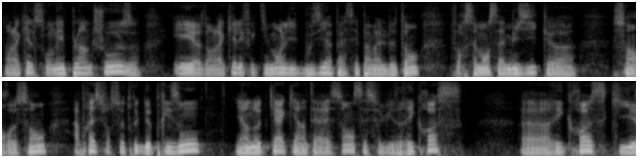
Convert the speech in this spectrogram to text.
dans lequel sont nées plein de choses et dans laquelle, effectivement, Lee Boozy a passé pas mal de temps. Forcément, sa musique s'en ressent. Après, sur ce truc de prison, il y a un autre cas qui est intéressant, c'est celui de Rick Ross. Rick Ross qui,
